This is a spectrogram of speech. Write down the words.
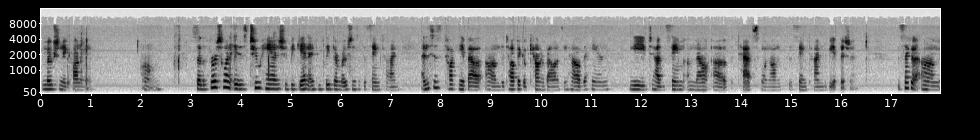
motion economy. Um, so the first one is two hands should begin and complete their motions at the same time. And this is talking about um, the topic of counterbalance and how the hands need to have the same amount of tasks going on at the same time to be efficient. The second um,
